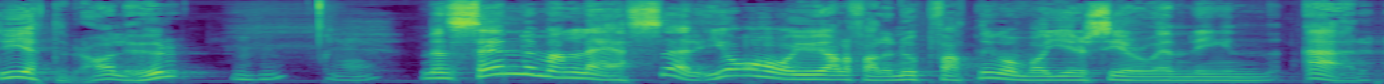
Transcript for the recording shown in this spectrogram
Det är ju jättebra, eller hur? Men sen när man läser, jag har ju i alla fall en uppfattning om vad Year Zero-ändringen är.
